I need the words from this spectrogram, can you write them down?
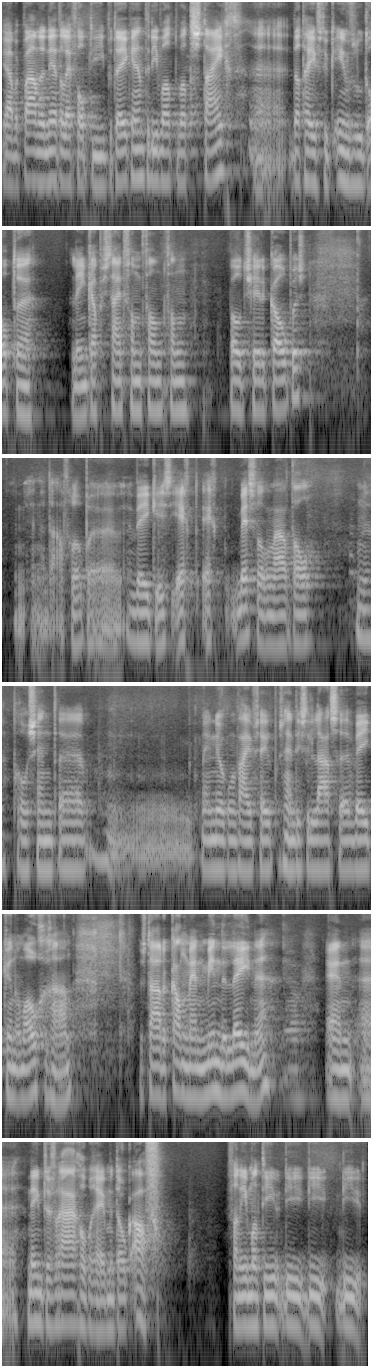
Ja, we kwamen er net al even op die hypotheekrente die wat, wat stijgt. dat heeft natuurlijk invloed op de leencapaciteit van, van, van potentiële kopers. En, de afgelopen weken is die echt, echt best wel een aantal procent, uh, ik meen 0,75 procent is die laatste weken omhoog gegaan. Dus daardoor kan men minder lenen en uh, neemt de vraag op een gegeven moment ook af. Van iemand die, die, die, die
